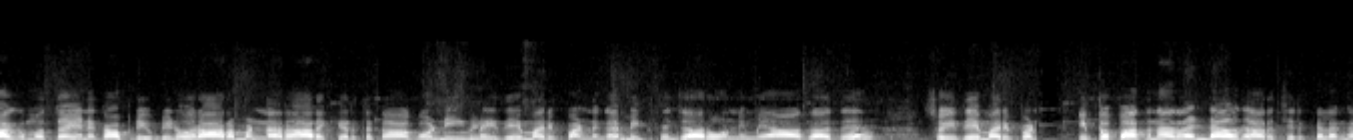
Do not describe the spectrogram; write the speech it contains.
ஆக மொத்தம் எனக்கு அப்படி இப்படின்னு ஒரு அரை மணி நேரம் அரைக்கிறதுக்கு ஆகும். நீங்களும் இதே மாதிரி பண்ணுங்கள் மிக்சி ஜார் ஒன்றுமே ஆகாது. ஸோ இதே மாதிரி பண்ணு இப்போ பார்த்தோன்னா ரெண்டாவது அரைச்சிருக்கலங்க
